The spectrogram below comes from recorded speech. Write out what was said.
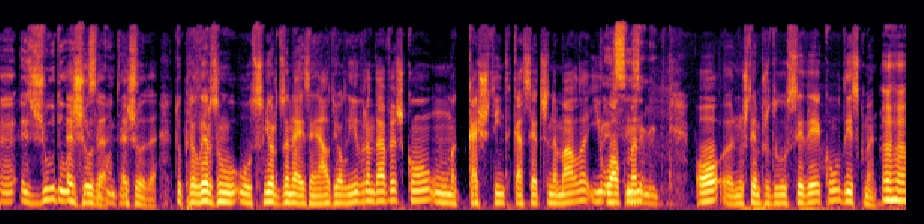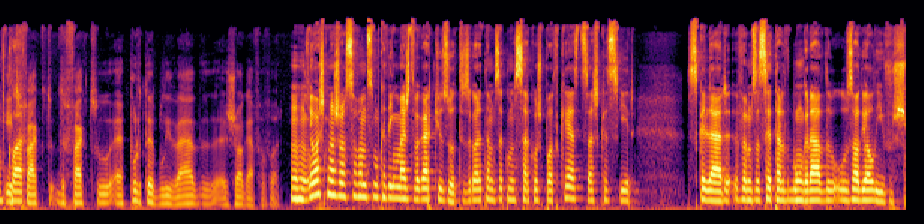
eh, ajudam a que isso Ajuda, ajuda. Tu, para leres um- o Senhor dos Anéis em audiolivro, andavas com uma caixotinha de cassetes na mala e o Walkman, ou, eh, nos tempos do CD, com o Discman. Uhum, e, claro. de, facto, de facto, a portabilidade eh, joga a favor. Uhum. Eu acho que nós já só vamos um bocadinho mais devagar que os outros. Agora estamos a começar com os podcasts, acho que a seguir, se calhar, vamos aceitar de bom grado os audiolivros.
